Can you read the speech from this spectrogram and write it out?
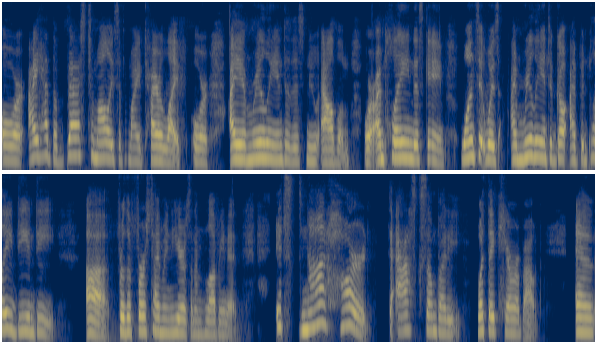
or I had the best tamales of my entire life, or I am really into this new album, or I'm playing this game. Once it was, I'm really into go. I've been playing D and D uh, for the first time in years, and I'm loving it. It's not hard to ask somebody what they care about. And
